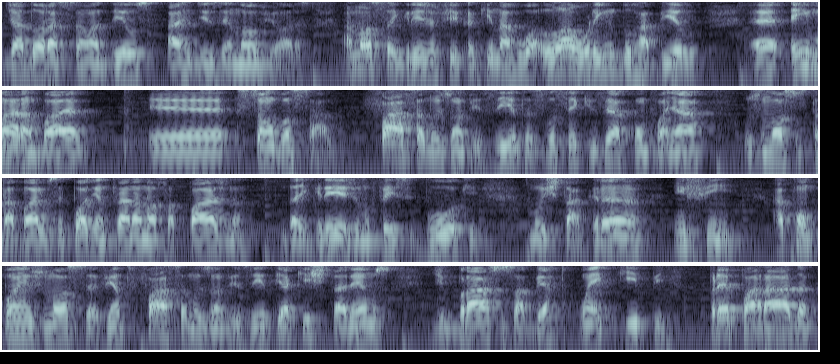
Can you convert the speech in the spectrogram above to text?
de adoração a Deus às 19 horas. A nossa igreja fica aqui na rua Laurindo Rabelo, é, em Marambaia, é, São Gonçalo. faça-nos uma visita. Se você quiser acompanhar os nossos trabalhos, você pode entrar na nossa página da igreja, no Facebook, no Instagram, enfim. Acompanhe os nossos eventos, faça-nos uma visita e aqui estaremos de braços abertos com a equipe preparada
